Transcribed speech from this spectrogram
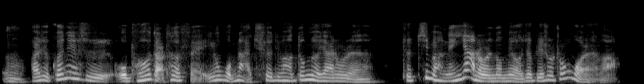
嗯，而且关键是我朋友胆特肥，因为我们俩去的地方都没有亚洲人，就基本上连亚洲人都没有，就别说中国人了，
